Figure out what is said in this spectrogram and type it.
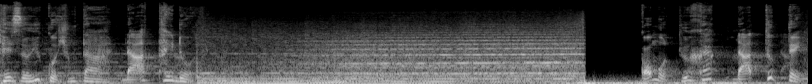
thế giới của chúng ta đã thay đổi có một thứ khác đã thức tỉnh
